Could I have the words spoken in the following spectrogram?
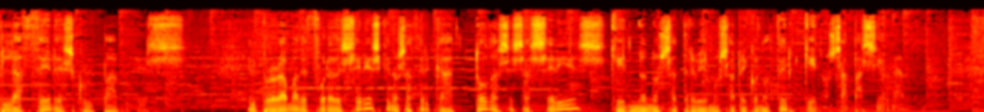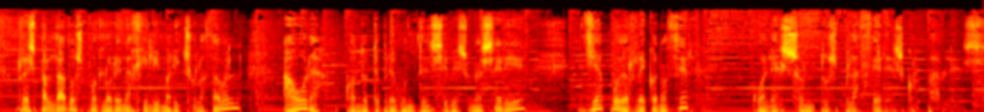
Placeres culpables. El programa de fuera de series que nos acerca a todas esas series que no nos atrevemos a reconocer que nos apasionan. Respaldados por Lorena Gil y Marichu Lazábal, ahora cuando te pregunten si ves una serie, ya puedes reconocer cuáles son tus placeres culpables.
